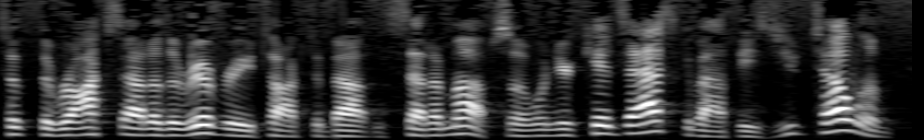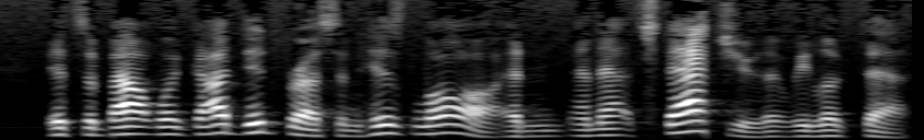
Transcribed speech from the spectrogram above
took the rocks out of the river he talked about and set them up. So when your kids ask about these, you tell them it's about what God did for us and His law and, and that statue that we looked at.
